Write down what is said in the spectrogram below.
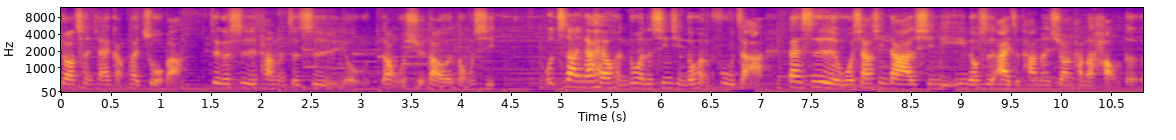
就要趁现在赶快做吧。这个是他们这次有让我学到的东西。我知道应该还有很多人的心情都很复杂，但是我相信大家的心里一定都是爱着他们，希望他们好的。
